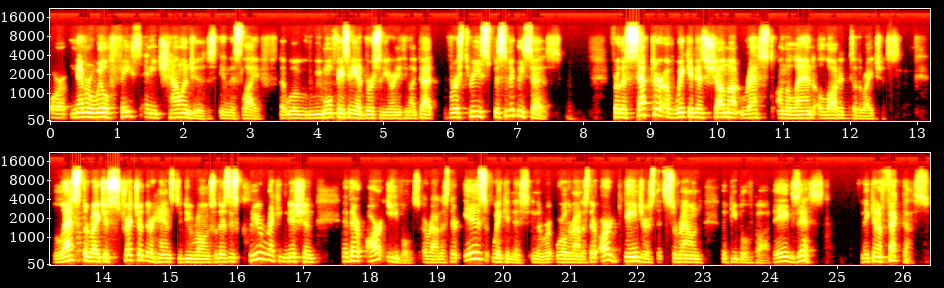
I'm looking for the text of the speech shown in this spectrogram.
or never will face any challenges in this life, that we'll, we won't face any adversity or anything like that. Verse 3 specifically says, For the scepter of wickedness shall not rest on the land allotted to the righteous, lest the righteous stretch out their hands to do wrong. So there's this clear recognition that there are evils around us. There is wickedness in the world around us. There are dangers that surround the people of God. They exist, they can affect us.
